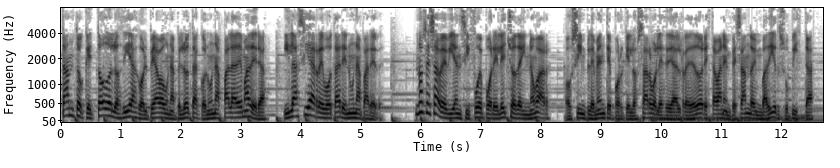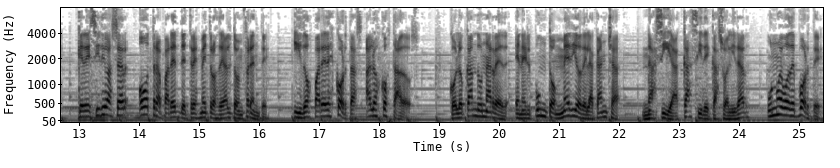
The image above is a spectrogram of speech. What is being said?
tanto que todos los días golpeaba una pelota con una pala de madera y la hacía rebotar en una pared. No se sabe bien si fue por el hecho de innovar o simplemente porque los árboles de alrededor estaban empezando a invadir su pista, que decidió hacer otra pared de 3 metros de alto enfrente y dos paredes cortas a los costados. Colocando una red en el punto medio de la cancha, nacía casi de casualidad un nuevo deporte,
